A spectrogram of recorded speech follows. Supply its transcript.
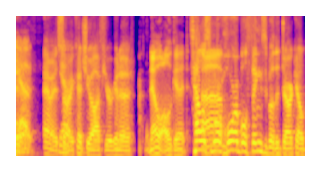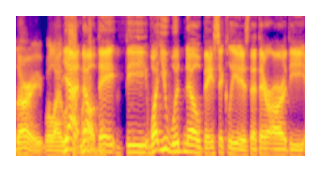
Yeah. Anyway, sorry, I cut you off. You were going to. No, all good. Tell us um, more horrible things about the Dark Eldari while I look Yeah, no, they, the, what you would know basically is that there are the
